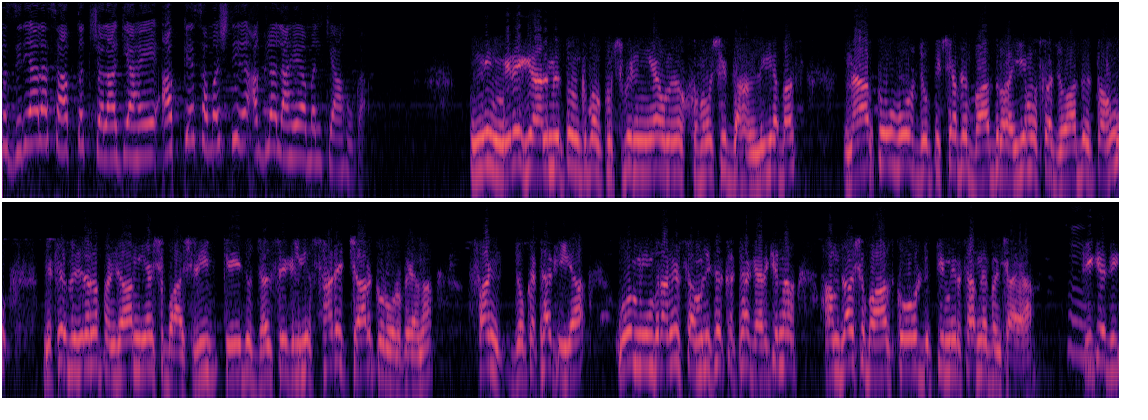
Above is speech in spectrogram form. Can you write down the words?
وزیر اعلیٰ صاحب تک چلا گیا ہے۔ آپ کیا سمجھتے ہیں اگلا لاہے عمل کیا ہوگا؟ نہیں، میرے خیال میں تو ان کے پاس کچھ بھی نہیں ہے۔ انہوں نے خاموشی دہان لیا بس۔ میں آپ کو وہ جو پیچھے اپنے بات دہرائی ہے، میں اس کا جواب دیتا ہوں۔ جیسے وزیر پنجاب میاں شباز شریف کے جو جلسے کے لیے ساڑھے چار کروڑ روپے نا، فنڈ جو اکٹھا کیا وہ ممبران اسمبلی سے اکٹھا کر کے نا حمزہ شباز کو ڈپٹی میر صاحب نے پہنچایا۔ ٹھیک ہے جی۔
